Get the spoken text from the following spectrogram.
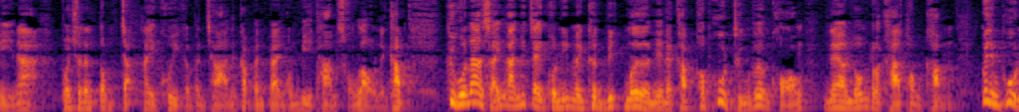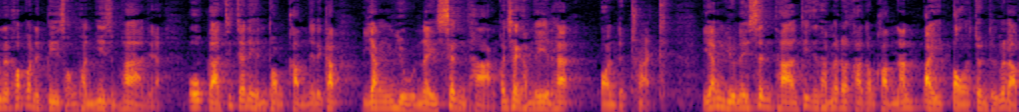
ปีหน้า เพราะฉะนั้นต้องจัดให้คุยกับบัญชานะครับแฟนๆของ B Times ของเรานะครับ คือหัวหน้าสายงานวิจัยคนนี้ไมเคิลวิทเมอร์เนี่ยนะครับเขาพูดถึงเรื่องของแนวโน้มราคาทองคำก็ยังพูดนะครับว่าในปี 2025 เนี่ยโอกาสที่จะได้เห็นทองคำเนี่ยนะครับยังอยู่ในเส้นทางก็ใช้คำนี้นะฮะ on the track ยังอยู่ในเส้นทางที่จะทำให้ราคาทองคำนั้นไปต่อจนถึงระดับ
